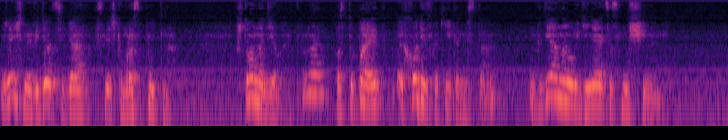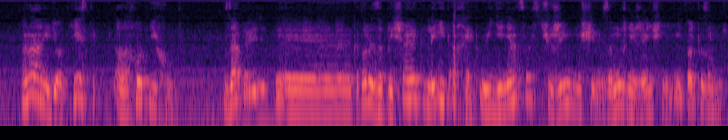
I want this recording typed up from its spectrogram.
женщина ведет себя слишком распутно, что она делает? Она поступает, ходит в какие-то места, где она уединяется с мужчинами она идет, есть Аллахот Ехуд, заповедь, э, которая запрещает леит ахет, уединяться с чужим мужчиной, замужней женщиной, не только замужней.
